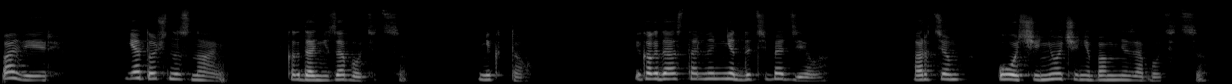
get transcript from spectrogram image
Поверь, я точно знаю, когда не заботится никто. И когда остальным нет до тебя дела. Артем очень-очень обо мне заботится.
